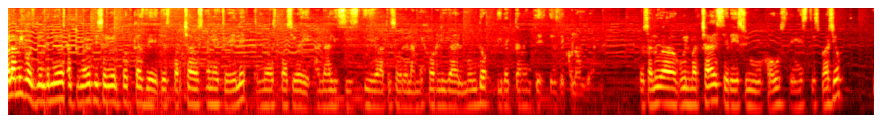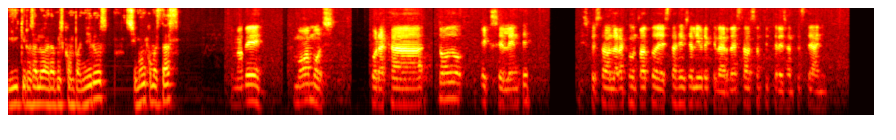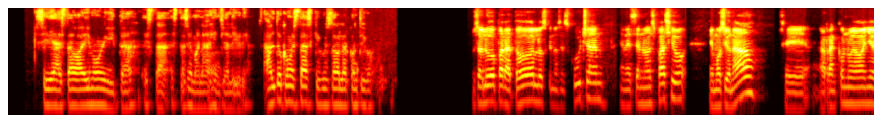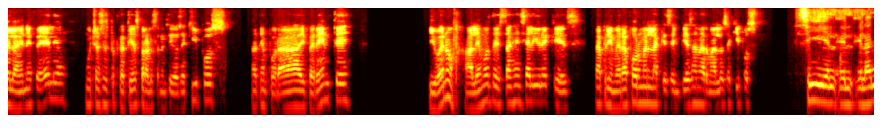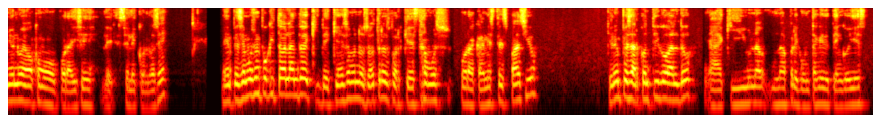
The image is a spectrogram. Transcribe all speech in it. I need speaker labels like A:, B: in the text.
A: Hola amigos, bienvenidos al primer episodio del podcast de Desparchados NFL, un nuevo espacio de análisis y debate sobre la mejor liga del mundo directamente desde Colombia. Los saluda Wilmar Chávez, seré su host en este espacio y quiero saludar a mis compañeros. Simón, ¿cómo estás?
B: ¿cómo vamos? Por acá todo excelente, dispuesto a hablar a un rato de esta agencia libre que la verdad está bastante interesante este año.
A: Sí, ha estado ahí movidita esta, esta semana de agencia libre. Aldo, ¿cómo estás? Qué gusto hablar contigo.
C: Un saludo para todos los que nos escuchan en este nuevo espacio. Emocionado, se arranca un nuevo año de la NFL, muchas expectativas para los 32 equipos, una temporada diferente. Y bueno, hablemos de esta agencia libre que es la primera forma en la que se empiezan a armar los equipos.
A: Sí, el, el, año nuevo, como por ahí se se le conoce, Empecemos un poquito hablando de, quién somos nosotros, por qué estamos por acá en este espacio. Quiero empezar contigo, Aldo. Aquí una, pregunta que te tengo y es,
